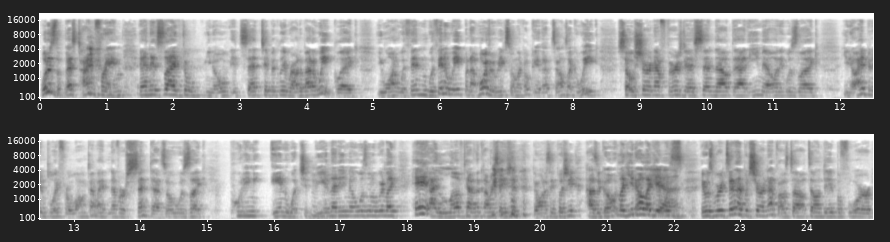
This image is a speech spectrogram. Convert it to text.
what is the best time frame? and it's like the you know it said typically around about a week. Like you want within within a week, but not more than a week. So I'm like, okay, that sounds like a week. So sure enough, Thursday I send out that email, and it was like, you know, I had been employed for a long time. I had never sent that, so it was like putting in what should be mm-hmm. in that email was a little weird. Like, hey, I loved having the conversation. Don't want to say pushy. How's it going? Like, you know, like yeah. it was it was weird saying that. But sure enough, I was t- telling Dave before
